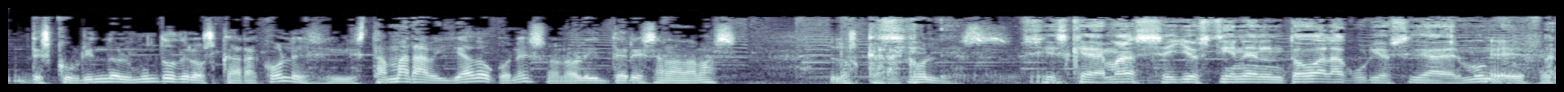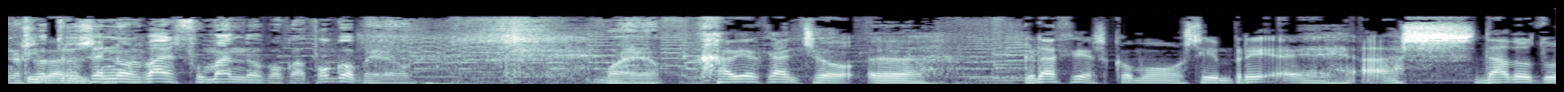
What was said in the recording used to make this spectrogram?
descubriendo el mundo de los caracoles y está maravillado con eso, no le interesa nada más. Los caracoles. Sí, es que además ellos tienen toda la curiosidad del mundo. A nosotros se nos va esfumando poco a poco, pero bueno. Javier Cancho, eh, Gracias, como siempre. Eh, has dado tu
